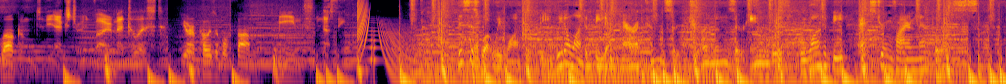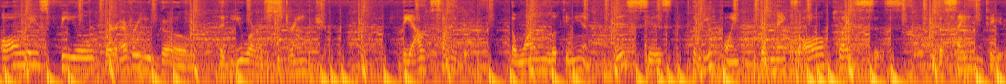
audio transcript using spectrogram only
Welcome to the Extra Environmentalist. Your opposable thumb means nothing. This is what we want to be. We don't want to be Americans or Germans or English. We want to be extra environmentalists. Always feel wherever you go that you are a stranger, the outsider, the one looking in. This is the viewpoint that makes all places the same to you.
